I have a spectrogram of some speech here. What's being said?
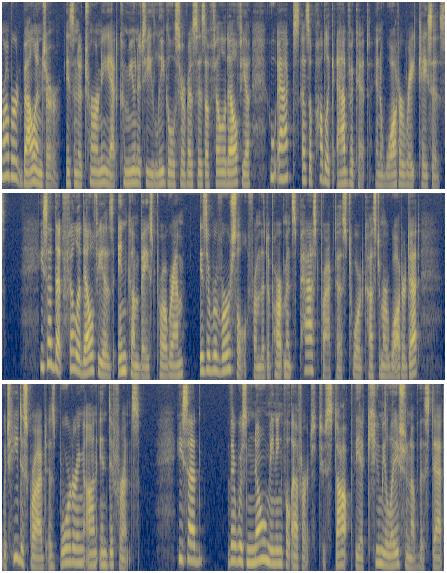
Robert Ballenger is an attorney at Community Legal Services of Philadelphia who acts as a public advocate in water rate cases. He said that Philadelphia's income based program is a reversal from the department's past practice toward customer water debt, which he described as bordering on indifference. He said, There was no meaningful effort to stop the accumulation of this debt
